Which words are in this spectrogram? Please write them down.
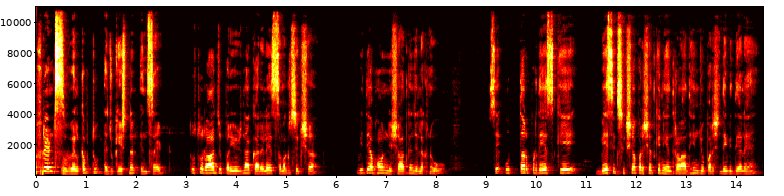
friends, welcome to educational insight. दोस्तों राज्य परियोजना कार्यालय समग्र शिक्षा विद्या भवन निषादगंज, लखनऊ से उत्तर प्रदेश के बेसिक शिक्षा परिषद के नियंत्रणाधीन जो परिषदीय विद्यालय हैं,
